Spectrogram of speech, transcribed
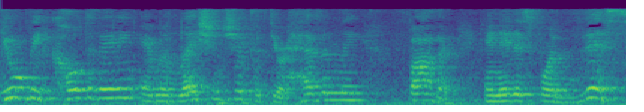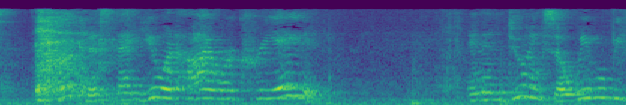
you will be cultivating a relationship with your heavenly Father. And it is for this purpose that you and I were created. And in doing so, we will be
